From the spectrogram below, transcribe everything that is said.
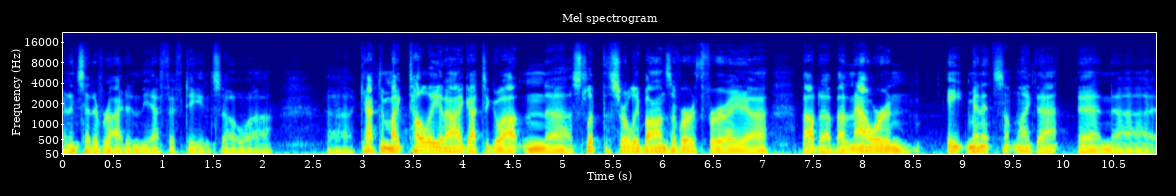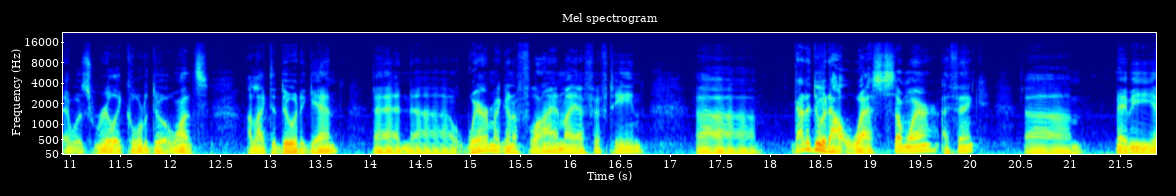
an incentive ride in the F-15. So. Uh, uh, Captain Mike Tully and I got to go out and uh, slip the surly bonds of Earth for a uh, about about an hour and eight minutes, something like that, and uh, it was really cool to do it once. I'd like to do it again. And where am I going to fly in my F-15? got to do it out west somewhere, I think. Um, maybe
